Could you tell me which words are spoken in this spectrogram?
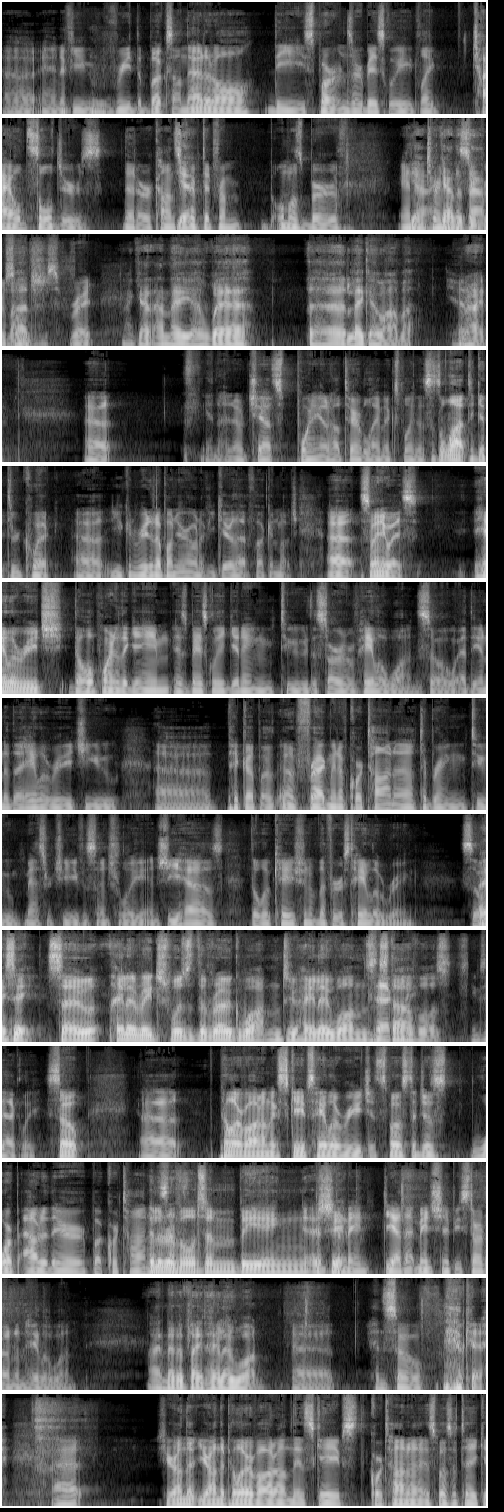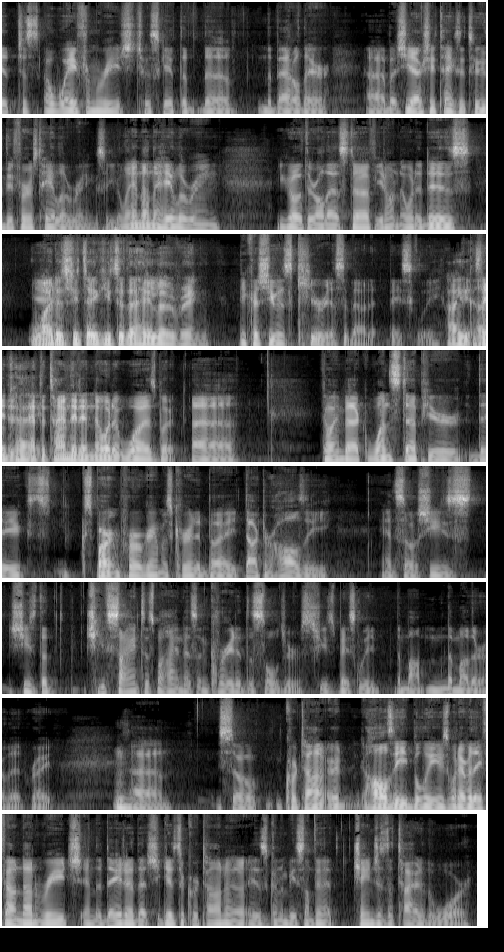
Uh, and if you read the books on that at all, the Spartans are basically like child soldiers that are conscripted from almost birth and Yeah, then turned into super that much. soldiers. Right. I get, and they uh, wear uh, Lego armor. Yeah. Right. And I know chat's pointing out how terrible I am explaining this. It's a lot to get through quick. Uh, you can read it up on your own if you care that fucking much. Uh, so, anyways, Halo Reach, the whole point of the game is basically getting to the start of Halo 1. So, at the end of the Halo Reach, you uh, pick up a, a fragment of Cortana to bring to Master Chief, essentially, and she has the location of the first Halo ring. So, I see. So Halo Reach was the Rogue One to Halo One's Exactly. Star Wars. Exactly. So, uh, Pillar of Autumn escapes Halo Reach. It's supposed to just warp out of there, but Cortana. Pillar of sends them- Autumn being a the, ship. the main, yeah, that main ship you start on in Halo One. I never played Halo One. Uh, and so, okay, uh, you're on the you're on the Pillar of Autumn. It escapes. Cortana is supposed to take it just away from Reach to escape the the, the battle there, uh, but she actually takes it to the first Halo ring. So you land on the Halo ring. You go through all that stuff. You don't know what it is. Why does she take you to the Halo ring? Because she was curious about it, basically. I- 'Cause they didn't- okay. at the time they didn't know what it was, but uh, going back one step here, the Spartan program was created by Dr. Halsey, and so she's she's the chief scientist behind this and created the soldiers. She's basically the mom, the mother of it, right? Um, so Cortana or Halsey believes whatever they found on Reach and the data that she gives to Cortana is going to be something that changes the tide of the war.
